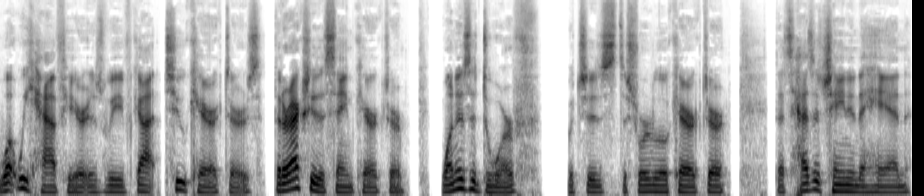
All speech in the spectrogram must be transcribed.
what we have here is we've got two characters that are actually the same character. One is a dwarf, which is the shorter little character that has a chain in the hand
